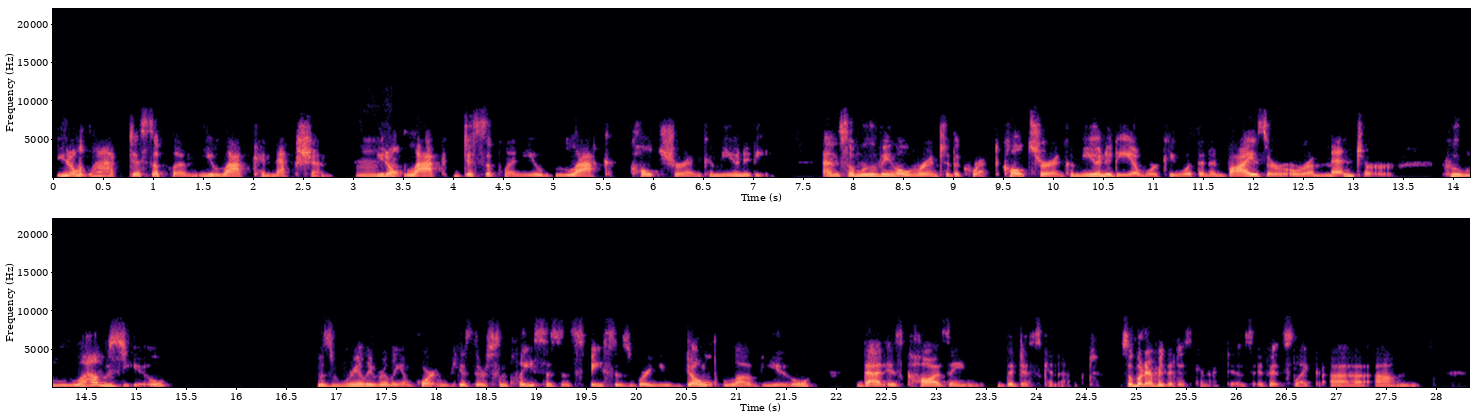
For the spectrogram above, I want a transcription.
You don't lack discipline, you lack connection. Mm. You don't lack discipline, you lack culture and community. And so, moving over into the correct culture and community and working with an advisor or a mentor who loves you is really, really important because there's some places and spaces where you don't love you that is causing the disconnect. So whatever the disconnect is, if it's like a, um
